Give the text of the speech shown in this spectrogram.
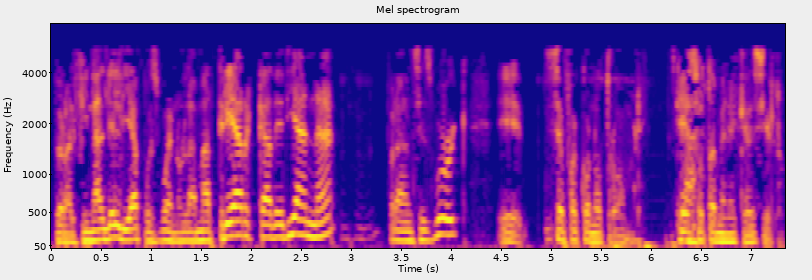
pero al final del día pues bueno, la matriarca de Diana Frances Burke, eh, se fue con otro hombre. Que Claro. eso también hay que decirlo.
